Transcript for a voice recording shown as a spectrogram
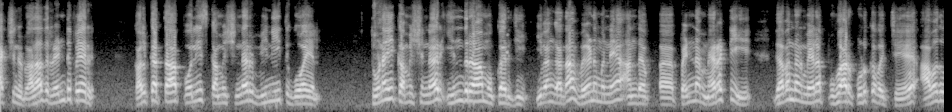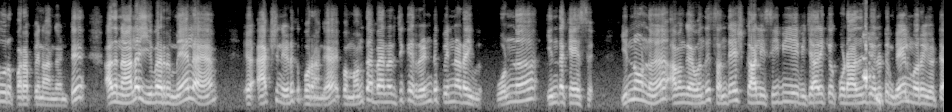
ஆக்ஷன் எடுக்கும் அதாவது ரெண்டு பேர். Calcutta police commissioner Vineet Goyal. துணை கமிஷனர் இந்திரா முகர்ஜி. இவங்க தான் வேணுமுன்னே அந்த பெண்ணை மிரட்டி கவர்னர் மேல புகார் கொடுக்க வச்சு அவதூறு பரப்பினாங்கன்ட்டு. அதனால இவர் மேல ஆக்ஷன் எடுக்க போறாங்க. இப்ப மம்தா பானர்ஜிக்கு ரெண்டு பின்னடைவு. ஒண்ணு இந்த கேஸ். இன்னொன்னு அவங்க வந்து சந்தேஷ் காலி சிபிஐ விசாரிக்க கூடாதுன்னு சொல்லிட்டு மேல்முறையீட்டு.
